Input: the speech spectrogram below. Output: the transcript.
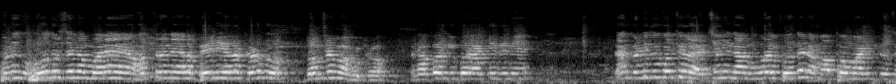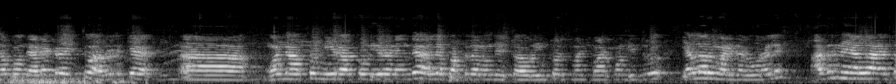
ಕೊನೆಗೆ ಹೋದ್ರು ಸಹ ನಮ್ಮ ಮನೆ ಹತ್ರನೇ ಎಲ್ಲ ಬೇಲಿ ಎಲ್ಲ ಕಡಿದು ಧ್ವಂಸ ಮಾಡ್ಬಿಟ್ರು. ರಬ್ಬರ್ ಗಿಬ್ಬರ್ ಹಾಕಿದ್ದೀನಿ. ನಾನು ಖಂಡಿತ ಗೊತ್ತಿಲ್ಲ. ಆಕ್ಚುಲಿ ನಾನು ಊರಲ್ಲಿ ಬಂದೆ, ನಮ್ಮ ಅಪ್ಪ ಮಾಡಿದ್ದು ಸ್ವಲ್ಪ ಒಂದು ಎರಡು ಎಕರೆ ಇತ್ತು. ಅದಕ್ಕೆ ಮಣ್ಣು ಹಾಕೊಂಡು ನೀರು ಹಾಕೊಂಡು ಇರೋಣ ಅಂದ್ರೆ ಅಲ್ಲೇ ಪಕ್ಕದಲ್ಲಿ ಒಂದಿಷ್ಟು ಅವರು ಇನ್ಕ್ರೋಚ್ಮೆಂಟ್ ಮಾಡ್ಕೊಂಡಿದ್ರು. ಎಲ್ಲರೂ ಮಾಡಿದ್ದಾರೆ ಊರಲ್ಲಿ. ಅದನ್ನೇ ಎಲ್ಲ ಅಂತ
